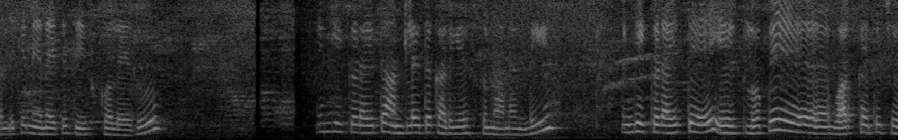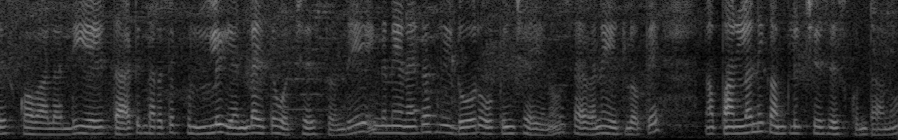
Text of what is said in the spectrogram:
అందుకే నేనైతే తీసుకోలేదు. ఇంక ఇక్కడైతే అంట్లయితే కడిగేస్తున్నానండి. ఇంక ఇక్కడైతే ఎయిట్ లోపే వర్క్ అయితే చేసుకోవాలండి. ఎయిట్ దాటిన తర్వాత ఫుల్ ఎండ అయితే వచ్చేస్తుంది. ఇంక నేనైతే అసలు ఈ డోర్ ఓపెన్ చేయను. సెవెన్ ఎయిట్ లోపే నా పనులన్నీ కంప్లీట్ చేసేసుకుంటాను.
